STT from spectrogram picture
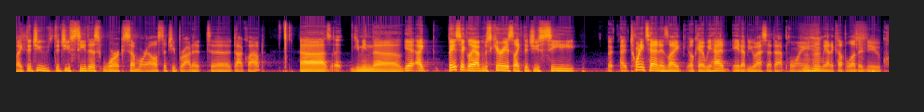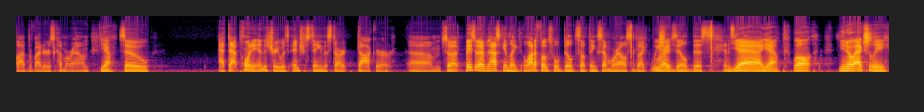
Like, did you did you see this work somewhere else that you brought it to dot cloud? Uh, you mean the? Yeah. I basically, I'm just curious. Like, did you see 2010 is like okay we had aws at that point, mm-hmm. and we had a couple other new cloud providers come around yeah so at that point in industry it was interesting to start docker um, so basically i'm asking like a lot of folks will build something somewhere else and be like we right. should build this instead. yeah yeah well you know actually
